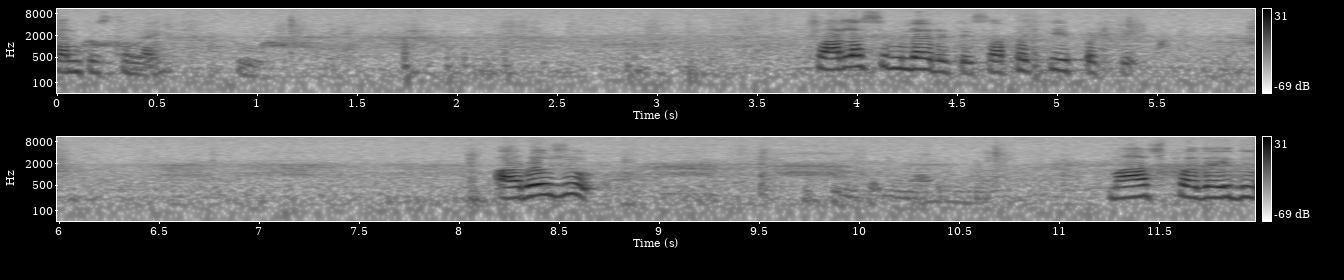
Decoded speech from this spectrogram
కనిపిస్తున్నాయి. చాలా సిమిలారిటీస్ అప్పటికి ఇప్పటికీ. ఆ రోజు మార్చ్ పదైదు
